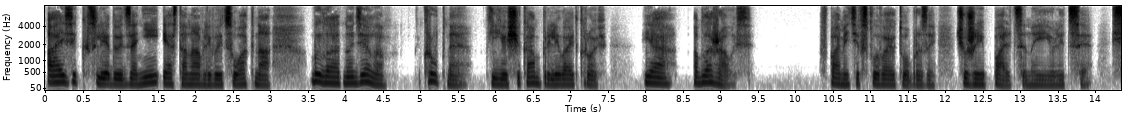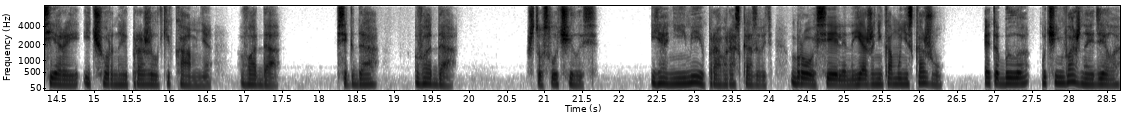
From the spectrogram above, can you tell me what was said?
Айзик следует за ней и останавливается у окна. Было одно дело, крупное, к ее щекам приливает кровь. Я облажалась. В памяти всплывают образы, чужие пальцы на ее лице, серые и черные прожилки камня, вода. Всегда вода. Что случилось? Я не имею права рассказывать. Брось, Эллен, я же никому не скажу. Это было очень важное дело,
